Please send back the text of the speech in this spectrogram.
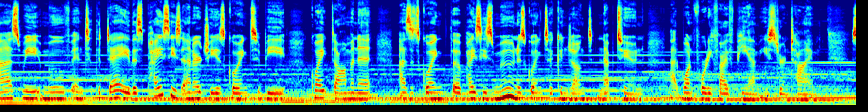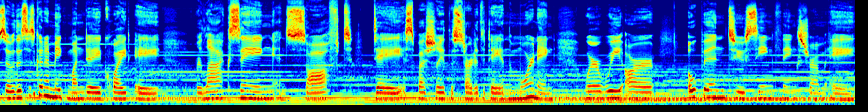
as we move into the day, this Pisces energy is going to be quite dominant as it's going the Pisces moon is going to conjunct Neptune at 1:45 p.m. Eastern Time. So this is going to make Monday quite a relaxing and soft day, especially at the start of the day in the morning, where we are open to seeing things from a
